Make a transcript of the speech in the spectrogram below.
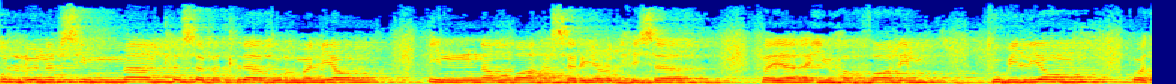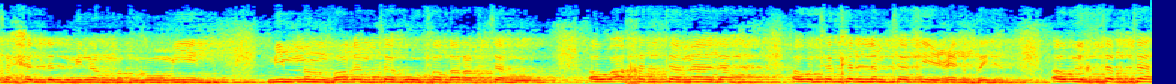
كل نفس ما كسبت لا ظلم اليوم. إن الله سريع الحساب. فيا أيها الظالم تب اليوم وتحلل من المظلومين. ممن ظلمته فضربته أو أخذت ماله أو تكلمت في عرضه أو اغتبته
